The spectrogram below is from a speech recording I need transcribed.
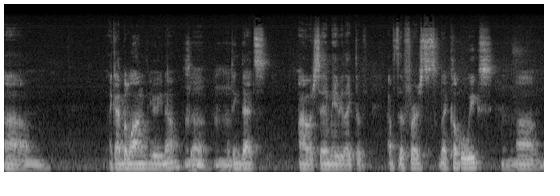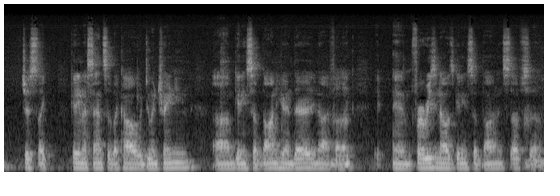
um like I belong here, you know. So Mhm, mhm. I think that's I would say maybe like the after the first like couple weeks, Mhm. um, just like getting a sense of like how we're doing training, um, getting subbed on here and there. You know, I felt Mhm. like, and for a reason I was getting subbed on and stuff. So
